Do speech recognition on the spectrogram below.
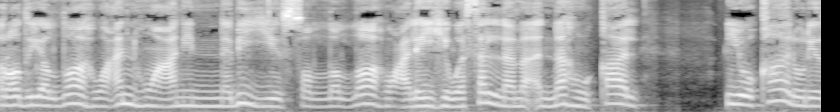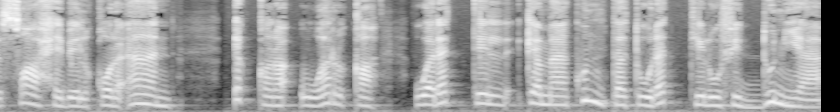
رضي الله عنه عن النبي صلى الله عليه وسلم أنه قال يقال لصاحب القرآن اقرأ وارقه ورتل كما كنت ترتل في الدنيا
